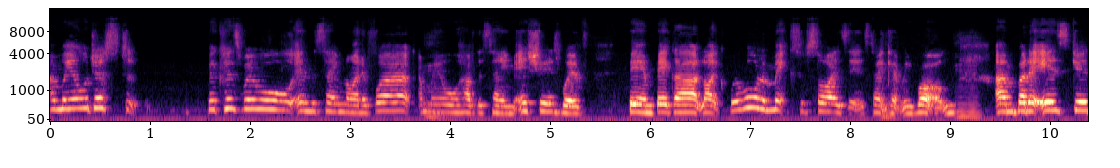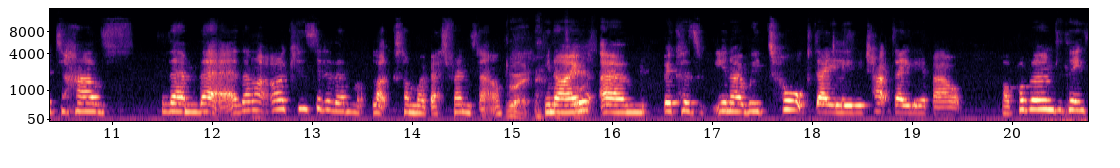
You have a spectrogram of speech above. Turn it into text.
and we all just because we're all in the same line of work and we Mm. all have the same issues with being bigger like we're all a mix of sizes don't Mm. get me wrong. Hmm um but it is good to have them there. Then I, I consider them like some of my best friends now right. you know? Um because you know we talk daily we chat daily about our problems and things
